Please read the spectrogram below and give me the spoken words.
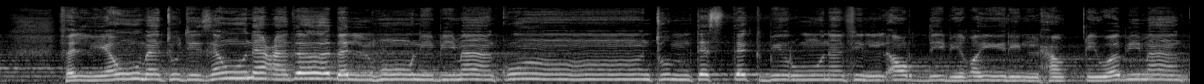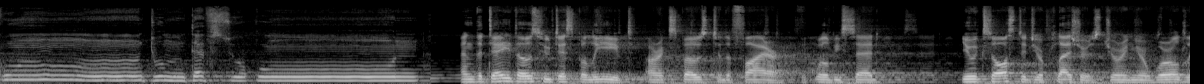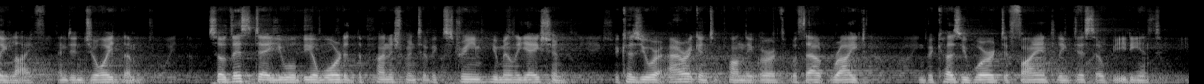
فاليوم تجزون عذاب الهون بما كنتم تستكبرون في الأرض بغير الحق وبما كنتم تفسقون And the day those who disbelieved are exposed to the fire, it will be said, You exhausted your pleasures during your worldly life and enjoyed them. So this day you will be awarded the punishment of extreme humiliation because you were arrogant upon the earth without right and because you were defiantly disobedient.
